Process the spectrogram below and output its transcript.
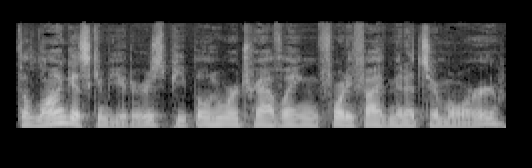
The longest commuters, people who were traveling 45 minutes or more,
